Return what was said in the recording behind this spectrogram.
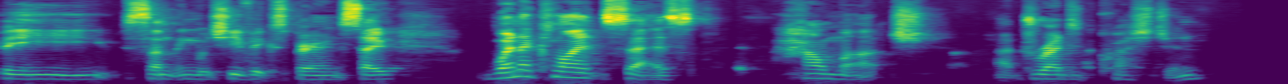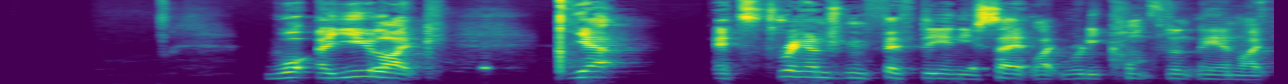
be something which you've experienced. So when a client says how much, that dreaded question, what are you like? Yeah, it's 350 and you say it like really confidently and like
